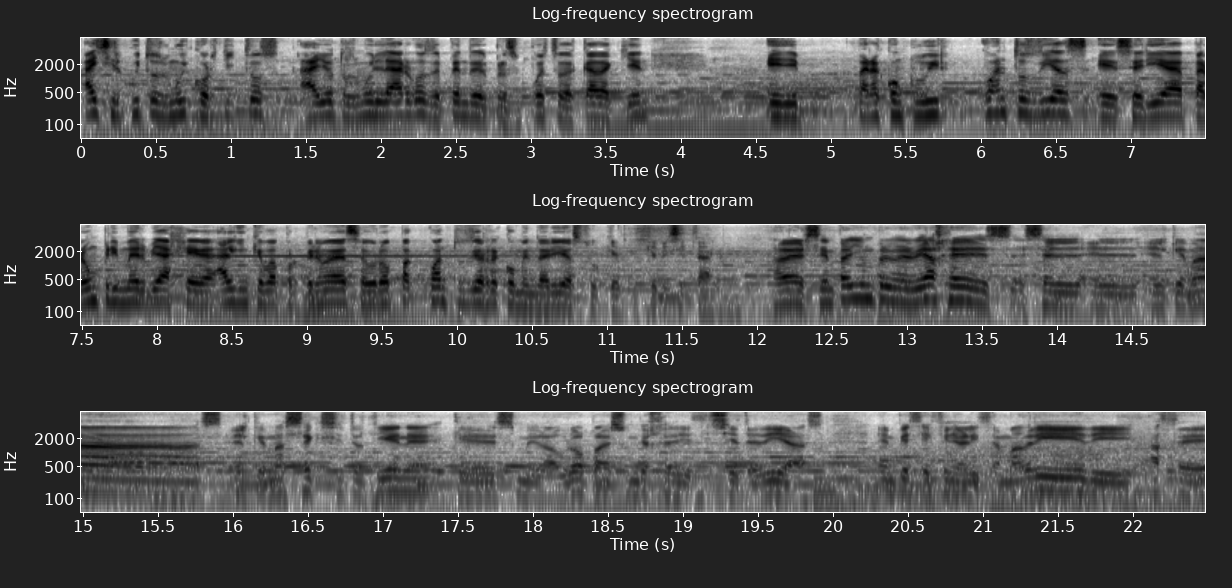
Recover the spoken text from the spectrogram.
Hay circuitos muy cortitos, hay otros muy largos, depende del presupuesto de cada quien. Eh, para concluir, ¿cuántos días eh, sería para un primer viaje, alguien que va por primera vez a Europa, cuántos días recomendarías tú que, que visitar? A ver, siempre hay un primer viaje, es, es el, el, el, que más, el que más éxito tiene, que es Mega Europa, es un viaje de 17 días, empieza y finaliza en Madrid y hace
